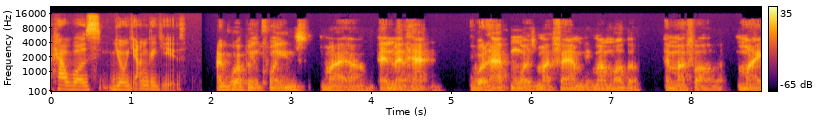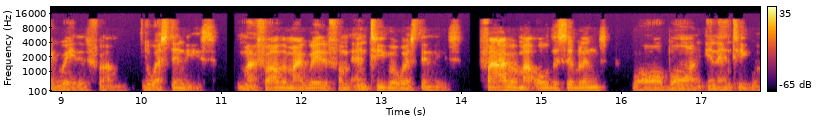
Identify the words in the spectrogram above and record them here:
How was your younger years? I grew up in Queens, my um, and Manhattan. What happened was my family, my mother and my father, migrated from the West Indies. My father migrated from Antigua, West Indies. Five of my older siblings were all born in Antigua.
